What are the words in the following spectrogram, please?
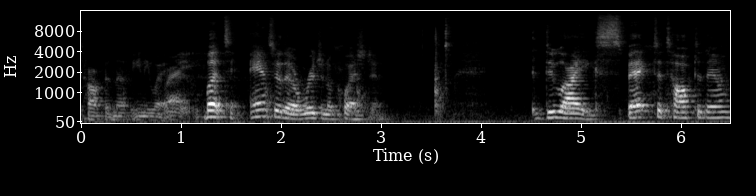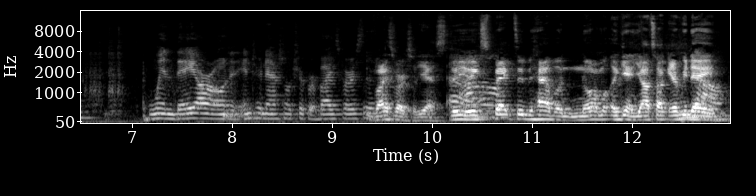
talk enough anyway. Right. But to answer the original question, do I expect to talk to them when they are on an international trip or vice versa? Vice versa, yes. Do you Um, expect to have a normal? Again, y'all talk every day No.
